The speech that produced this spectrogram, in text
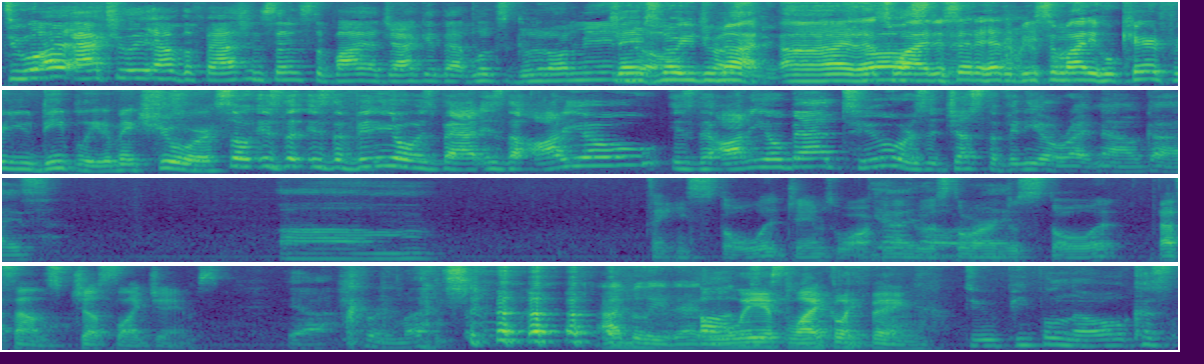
do I actually have the fashion sense to buy a jacket that looks good on me? James, no, you do not. me. All right, that's why I just said it had to be somebody who cared for you deeply to make sure. So is the is the video as bad? Is the audio is the audio bad too, or is it just the video right now, guys? Um, think he stole it. James walking Yeah, into know, a store and just stole it. That sounds just like James. yeah, pretty much. I believe that. Uh, Least likely thing. Do people know? Because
